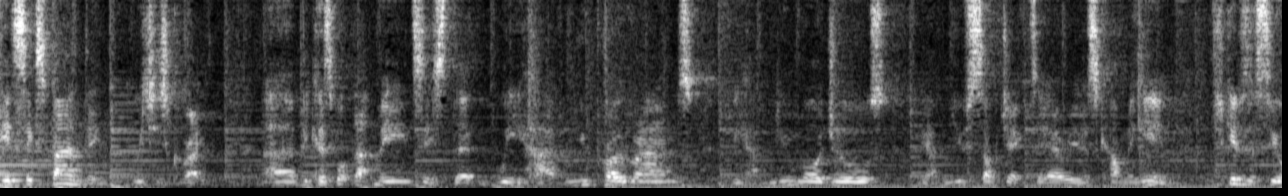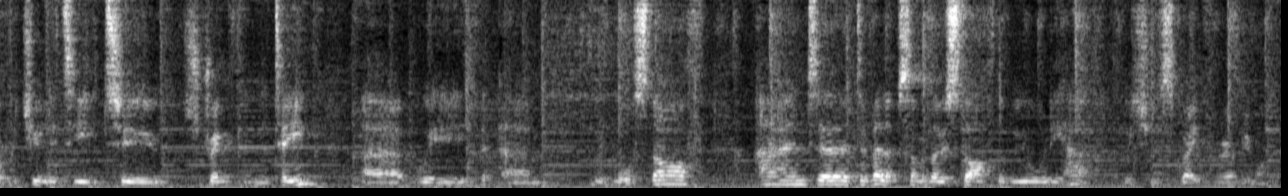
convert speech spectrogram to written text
it's expanding, which is great. Uh, because what that means is that we have new programs, we have new modules, we have new subject areas coming in, which gives us the opportunity to strengthen the team uh, with, um, with more staff and uh, develop some of those staff that we already have, which is great for everyone.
